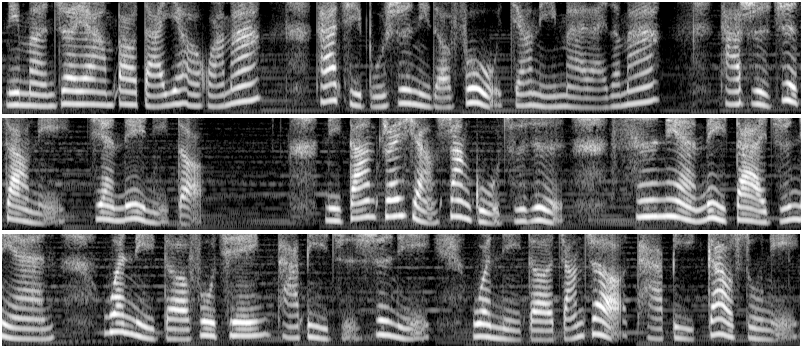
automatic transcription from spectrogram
你们这样报答耶和华吗？他岂不是你的父将你买来的吗？他是制造你、建立你的。你当追想上古之日，思念历代之年。问你的父亲，他必指示你；问你的长者，他必告诉你。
